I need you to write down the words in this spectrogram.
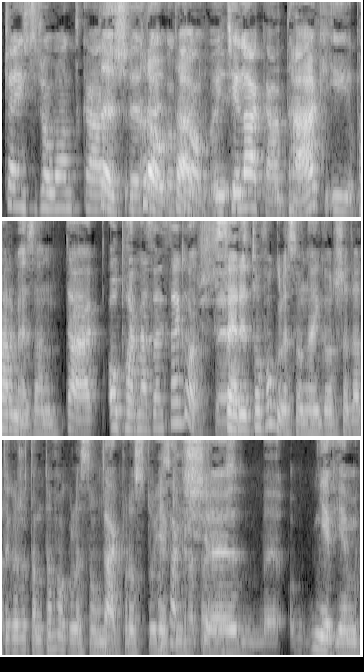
część żołądka Też z tego krow, tak. krowy, I- cielaka. i- Tak, i parmezan. Tak. O, parmezan jest najgorszy. Sery to w ogóle są najgorsze, dlatego że tam to w ogóle są Tak, po prostu jakieś, jest. e, nie wiem,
